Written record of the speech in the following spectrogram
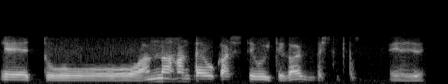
えー、っとあんな反対を犯しておいて外部の人と、えー、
